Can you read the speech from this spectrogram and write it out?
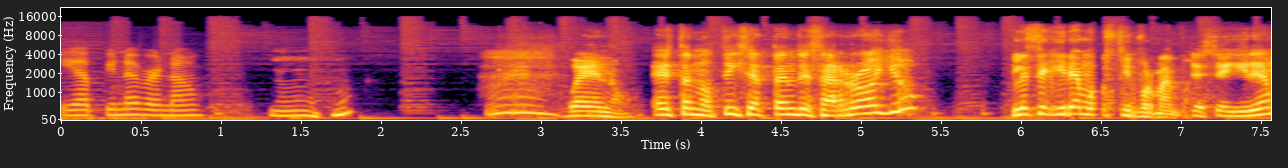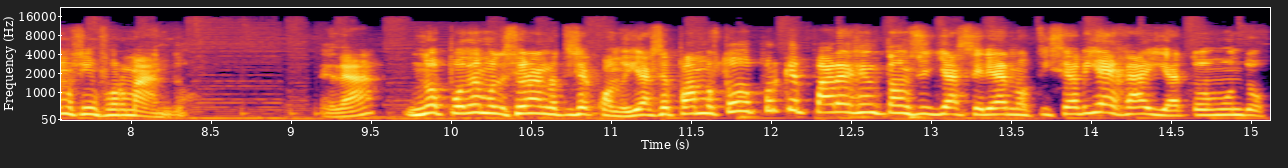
Yep, you never know. Bueno, esta noticia está en desarrollo. Le seguiremos informando. Te seguiremos informando. ¿Verdad? No podemos decir una noticia cuando ya sepamos todo, porque para ese entonces ya sería noticia vieja y ya todo el mundo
